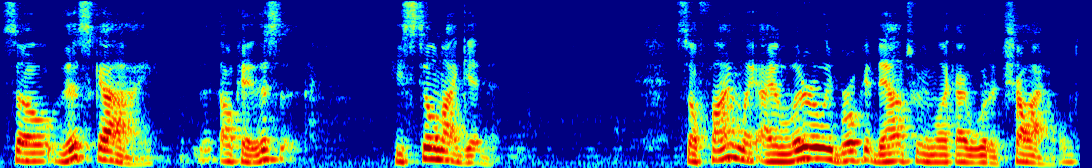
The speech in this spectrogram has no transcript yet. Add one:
So this guy, okay, this he's still not getting it. So finally, I literally broke it down to him like I would a child.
